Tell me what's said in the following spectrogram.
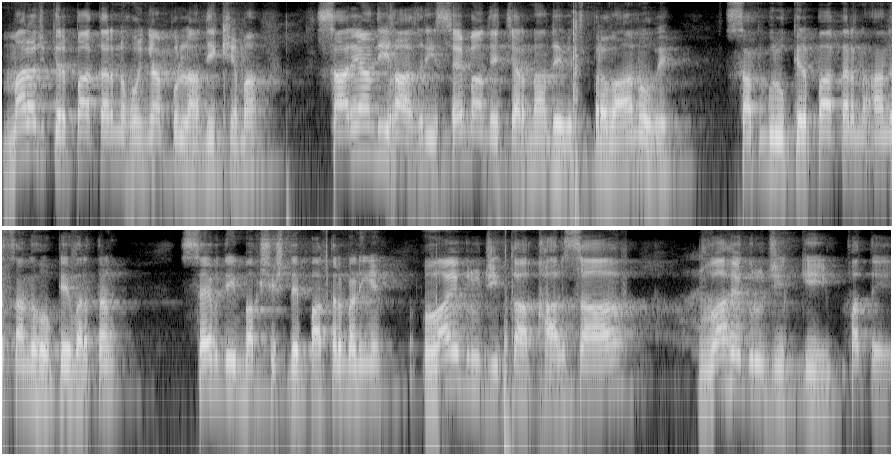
ਮਹਾਰਾਜ ਕਿਰਪਾ ਕਰਨ ਹੋਈਆਂ ਭੁੱਲਾਂ ਦੀ ਖਿਮਾ, ਸਾਰਿਆਂ ਦੀ ਹਾਜ਼ਰੀ ਸਹਿਬਾਂ ਦੇ ਚਰਨਾਂ ਦੇ ਵਿੱਚ ਪ੍ਰਵਾਨ ਹੋਵੇ। ਸਤਿਗੁਰੂ ਕਿਰਪਾ ਕਰਨ ਅੰਗ ਸੰਗ ਹੋ ਕੇ ਵਰਤਣ, ਸਹਿਬ ਦੀ ਬਖਸ਼ਿਸ਼ ਦੇ ਪਾਤਰ ਬਣੀਏ। ਵਾਹਿਗੁਰੂ ਜੀ ਕਾ ਖਾਲਸਾ, ਵਾਹਿਗੁਰੂ ਜੀ ਕੀ ਫਤਿਹ।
